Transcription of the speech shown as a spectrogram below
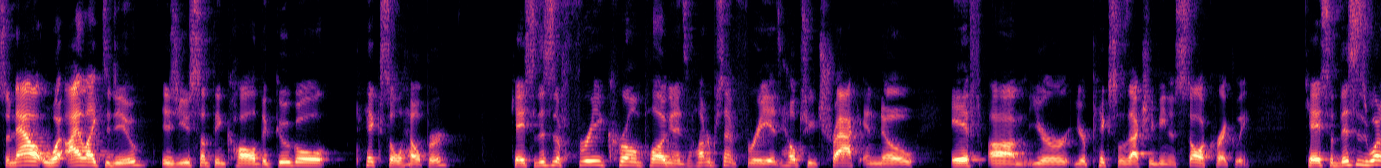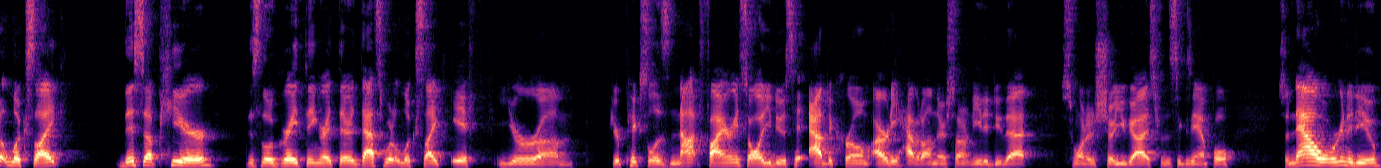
so now what I like to do is use something called the Google Pixel Helper Okay, so this is a free Chrome plugin. It's 100% free. It helps you track and know if um, your your pixel is actually being installed correctly. Okay, so this is what it looks like. This up here, this little gray thing right there, that's what it looks like if your um, if your pixel is not firing. So all you do is hit add to Chrome. I already have it on there, so I don't need to do that. Just wanted to show you guys for this example. So now what we're gonna do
